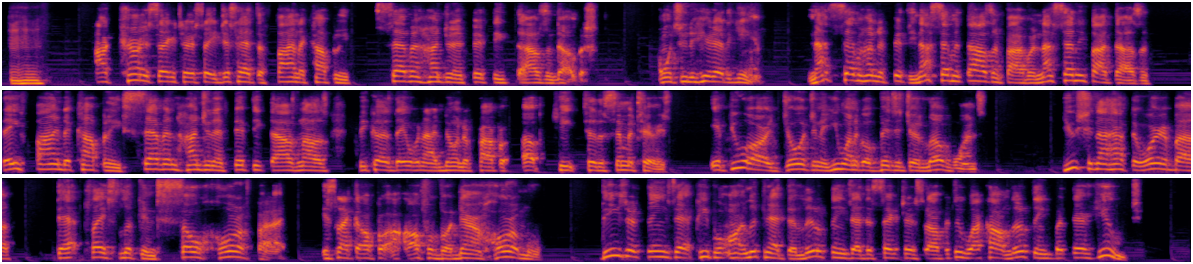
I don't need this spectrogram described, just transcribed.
Mm-hmm. Our current Secretary of State just had to find a company seven hundred and fifty thousand dollars. I want you to hear that again. Not seven hundred fifty, not seven thousand five hundred, not seventy five thousand. They fined a company seven hundred and fifty thousand dollars because they were not doing the proper upkeep to the cemeteries. If you are a Georgian and you want to go visit your loved ones, you should not have to worry about that place looking so horrified. It's like off, off of a darn horror movie. These are things that people aren't looking at. The little things that the Secretary's office do. Well, I call them little things, but they're huge.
